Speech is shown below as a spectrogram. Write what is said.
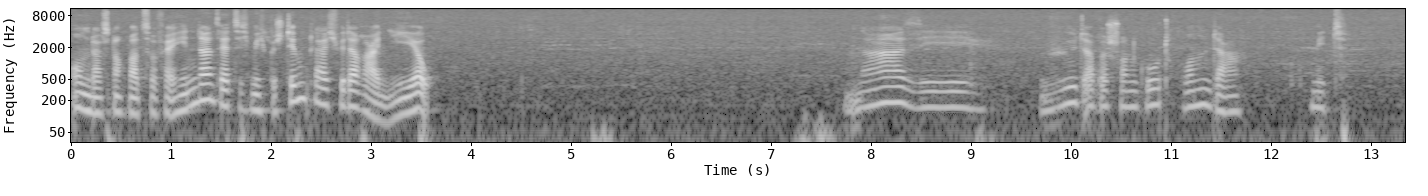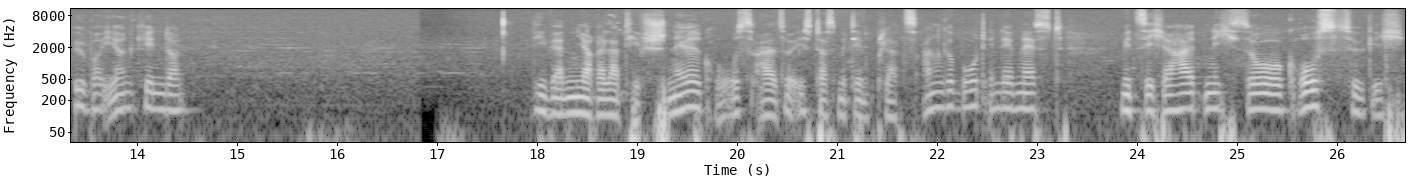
um das nochmal zu verhindern, setze ich mich bestimmt gleich wieder rein. Jo. Na, sie wühlt aber schon gut rum da mit über ihren Kindern. Die werden ja relativ schnell groß, also ist das mit dem Platzangebot in dem Nest mit Sicherheit nicht so großzügig.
